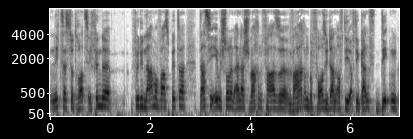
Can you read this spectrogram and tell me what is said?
nichtsdestotrotz, ich finde, für Dynamo war es bitter, dass sie eben schon in einer schwachen Phase waren, bevor sie dann auf die auf die ganz dicken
